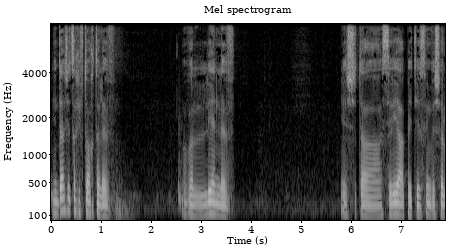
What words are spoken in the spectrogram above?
אני יודע שצריך לפתוח את הלב, אבל לי אין לב. יש את העשירייה PT23,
